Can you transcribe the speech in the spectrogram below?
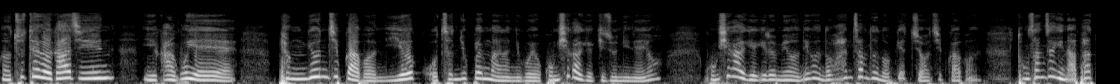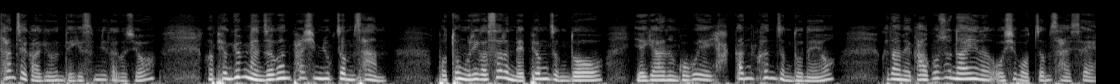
어, 주택을 가진 이 가구의 평균 집값은 2억 5,600만 원이고요. 공시가격 기준이네요. 공시가격 이러면 이건 너 한참 더 높겠죠. 집값은. 통상적인 아파트 한 채 가격은 되겠습니다. 그죠? 어, 평균 면적은 86.3. 보통 우리가 34평 정도 얘기하는 그거에 약간 큰 정도네요. 그 다음에 가구주 나이는 55.4세.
